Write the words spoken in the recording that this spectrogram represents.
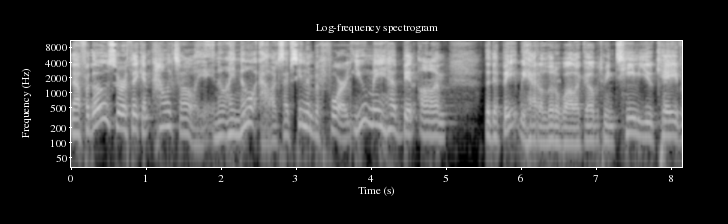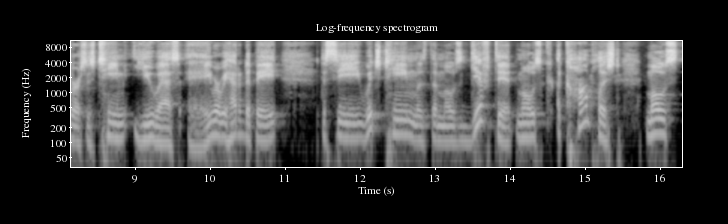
Now, for those who are thinking, Alex Olley, you know, I know Alex, I've seen him before. You may have been on the debate we had a little while ago between Team UK versus Team USA, where we had a debate to see which team was the most gifted, most accomplished, most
